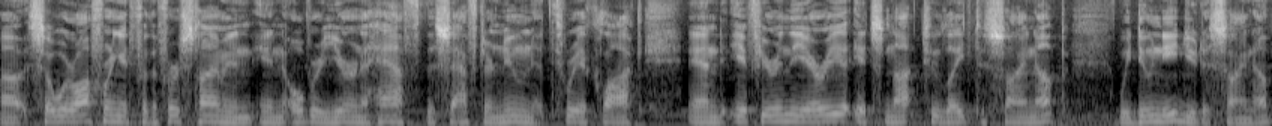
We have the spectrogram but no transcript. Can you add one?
Uh, so we're offering it for the first time in, in over a year and a half this afternoon at 3 o'clock. And if you're in the area, it's not too late to sign up. We do need you to sign up.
